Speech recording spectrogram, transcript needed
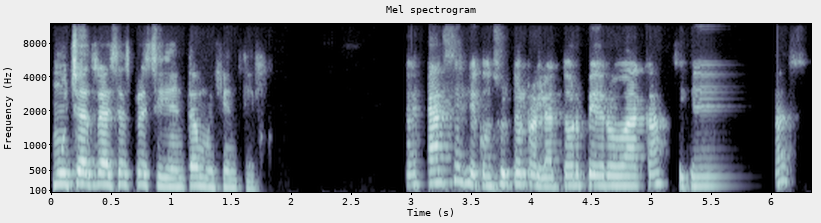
Muchas gracias, Presidenta muy gentil. Gracias, le consulto al relator Pedro Vaca, si tienes.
